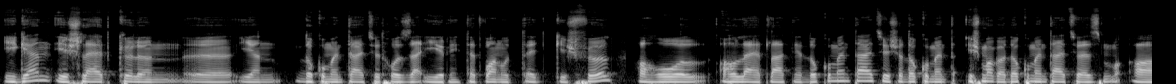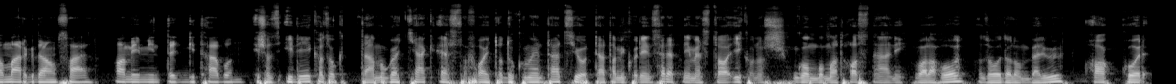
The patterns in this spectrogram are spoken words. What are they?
Igen, és lehet külön ö, ilyen dokumentációt hozzáírni. Tehát van ott egy kis föl, ahol, ahol lehet látni a dokumentáció, és, a dokument, és maga a dokumentáció ez a Markdown file, ami mint egy GitHubon. És az idék azok támogatják ezt a fajta dokumentációt? Tehát amikor én szeretném ezt a ikonos gombomat használni valahol az oldalon belül, akkor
